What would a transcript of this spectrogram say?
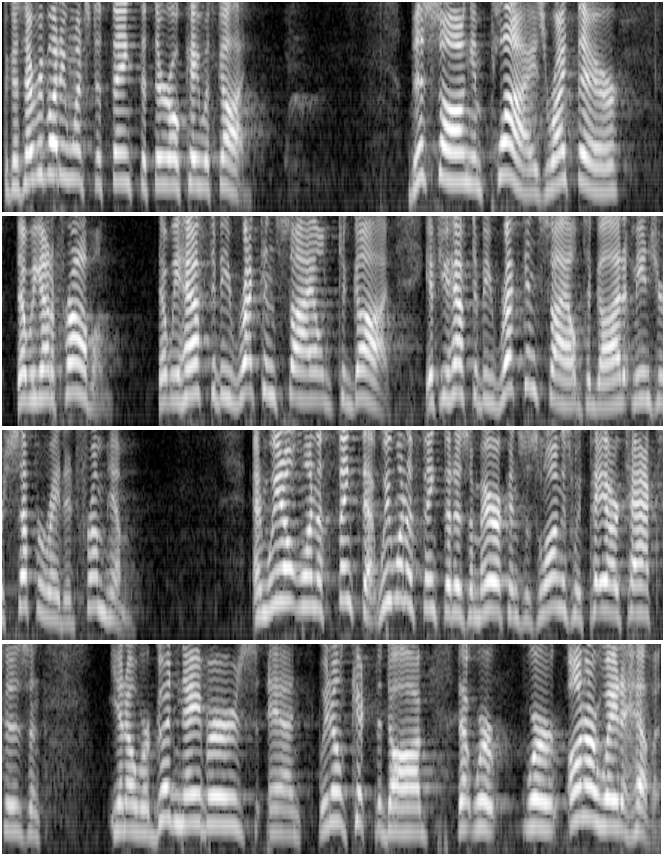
because everybody wants to think that they're okay with God. This song implies right there that we got a problem, that we have to be reconciled to God. If you have to be reconciled to God, it means you're separated from Him. And we don't want to think that. We want to think that as Americans, as long as we pay our taxes and you know, we're good neighbors and we don't kick the dog, that we're, we're on our way to heaven.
